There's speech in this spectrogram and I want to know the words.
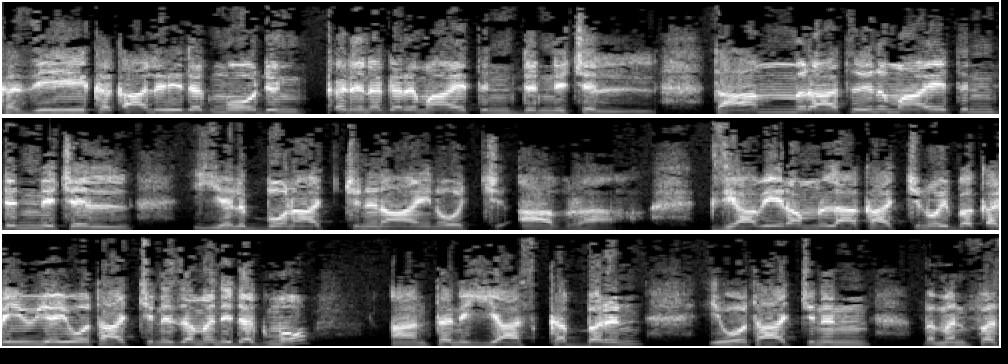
ከዚህ ከቃልህ ደግሞ ድንቅን ነገር ማየት እንድንችል ታምራትህን ማየት እንድንችል የልቦናችንን ዐይኖች አብራ። እግዚአብሔር አምላካችን ሆይ በቀሪው የሕይወታችን ዘመን ደግሞ አንተን እያስከበርን ሕይወታችንን በመንፈስ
